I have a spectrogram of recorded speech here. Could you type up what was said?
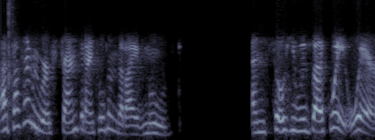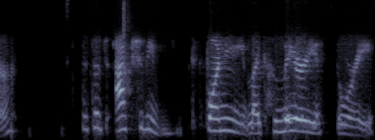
at that time we were friends and I told him that I moved. And so he was like, Wait, where? It's such actually funny, like hilarious story.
